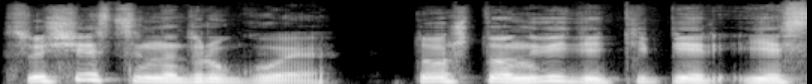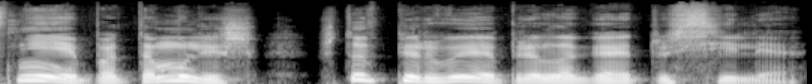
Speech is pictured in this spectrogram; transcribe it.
Существенно другое. То, что он видит теперь яснее, потому лишь, что впервые прилагает усилия.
